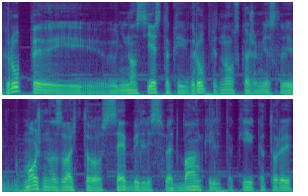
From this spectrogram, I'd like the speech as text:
группы. И у нас есть такие группы, ну, скажем, если можно назвать, то SEB или Светбанк, или такие, которые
